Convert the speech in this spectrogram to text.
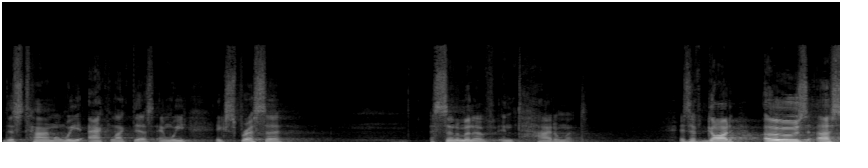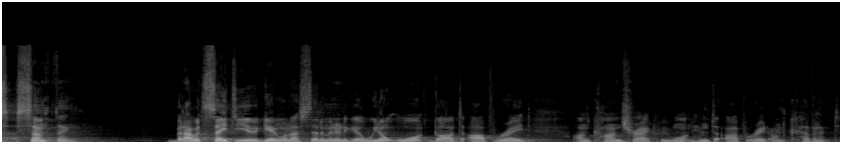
this time when we act like this and we express a, a sentiment of entitlement as if God owes us something. But I would say to you again what I said a minute ago we don't want God to operate on contract, we want Him to operate on covenant.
